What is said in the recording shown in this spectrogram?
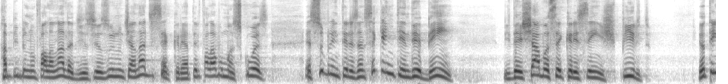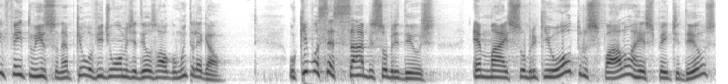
A Bíblia não fala nada disso. Jesus não tinha nada de secreto. Ele falava umas coisas é super interessante. Você quer entender bem e deixar você crescer em espírito? Eu tenho feito isso, né? Porque eu ouvi de um homem de Deus algo muito legal. O que você sabe sobre Deus é mais sobre o que outros falam a respeito de Deus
